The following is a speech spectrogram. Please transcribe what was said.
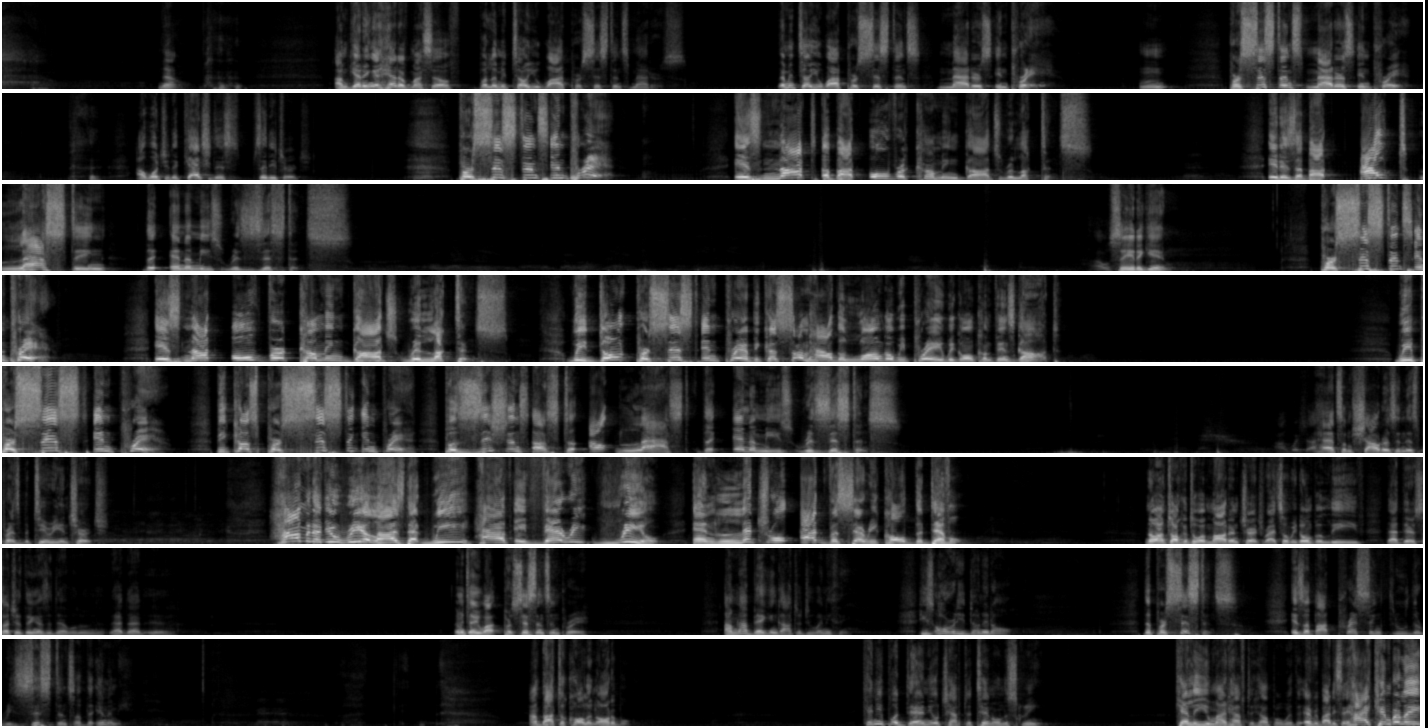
Now, I'm getting ahead of myself, but let me tell you why persistence matters. Let me tell you why persistence matters in prayer. Hmm? Persistence matters in prayer. I want you to catch this, City Church. Persistence in prayer is not about overcoming God's reluctance, it is about outlasting the enemy's resistance. I will say it again. Persistence in prayer is not overcoming God's reluctance. We don't persist in prayer because somehow the longer we pray, we're going to convince God. We persist in prayer because persisting in prayer positions us to outlast the enemy's resistance. I wish I had some shouters in this Presbyterian church. How many of you realize that we have a very real and literal adversary called the devil? No, I'm talking to a modern church, right? So we don't believe that there's such a thing as a devil. That, that, yeah. Let me tell you what persistence in prayer. I'm not begging God to do anything, He's already done it all. The persistence is about pressing through the resistance of the enemy. I'm about to call an audible. Can you put Daniel chapter 10 on the screen? Kelly, you might have to help her with it. Everybody say, Hi, Kimberly.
